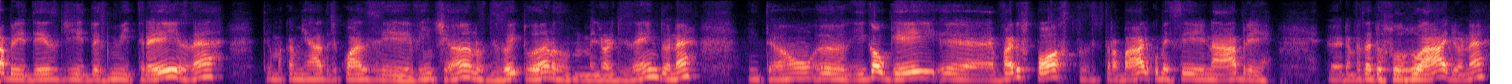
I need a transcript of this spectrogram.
Abre desde 2003, né? Tem uma caminhada de quase 20 anos, 18 anos, melhor dizendo, né? Então, uh, e galguei uh, vários postos de trabalho. Comecei na Abre, uh, na verdade eu sou usuário, né?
